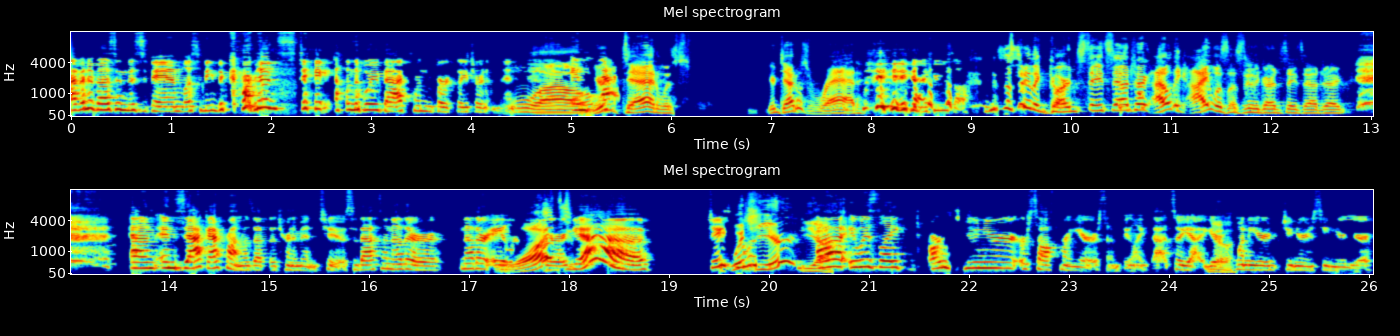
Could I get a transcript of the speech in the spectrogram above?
seven of us in this van listening to Garden State on the way back from the Berkeley tournament. wow. And your dad was your dad was rad. yeah, he was awesome. He was listening to the Garden State soundtrack. I don't think I was listening to the Garden State soundtrack. Um, and Zac Efron was at the tournament too, so that's another another A. What? Yeah, Jason. Which year? yeah. Uh, it was like our junior or sophomore year or something like that. So yeah, your Yeah. one of your junior and senior year.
